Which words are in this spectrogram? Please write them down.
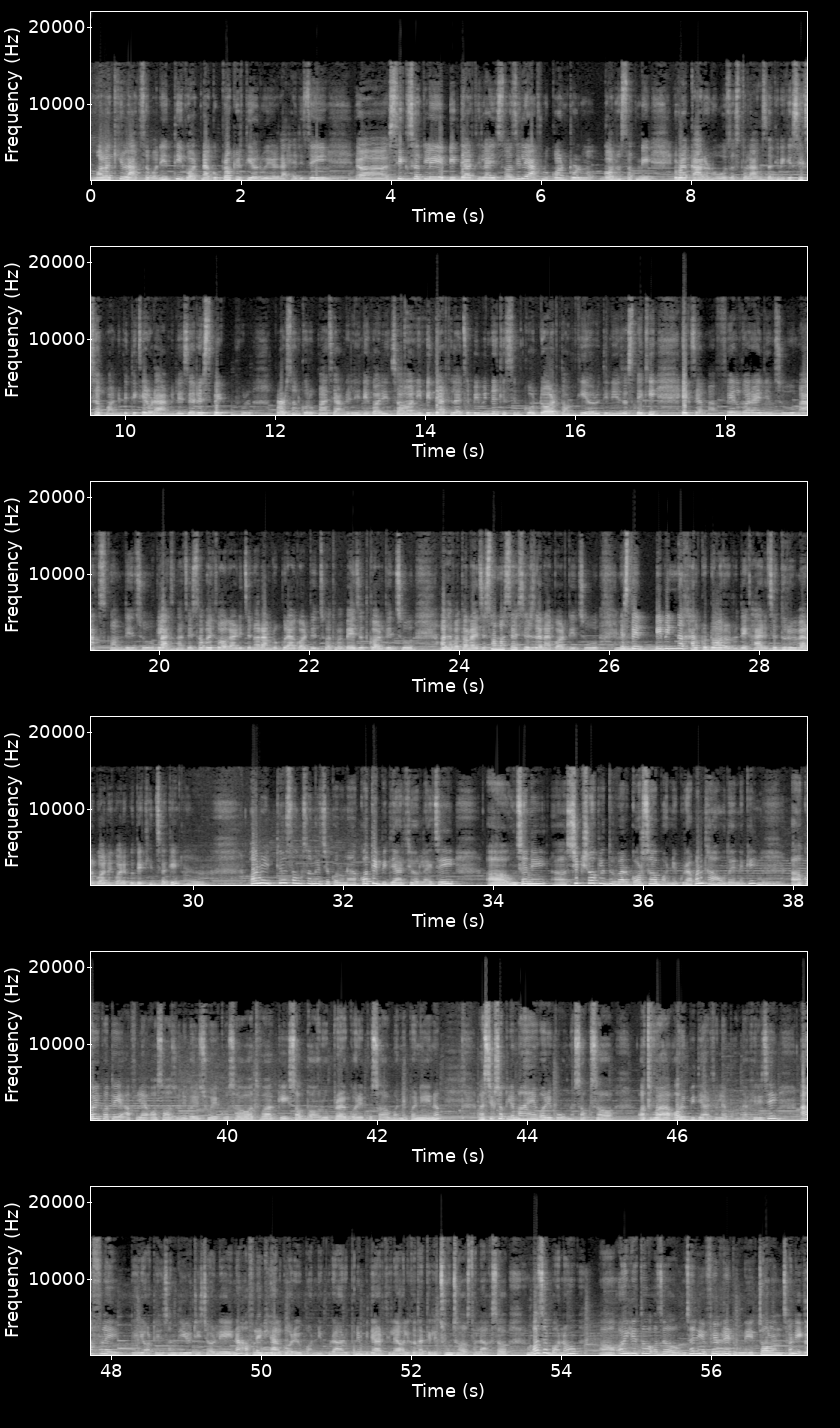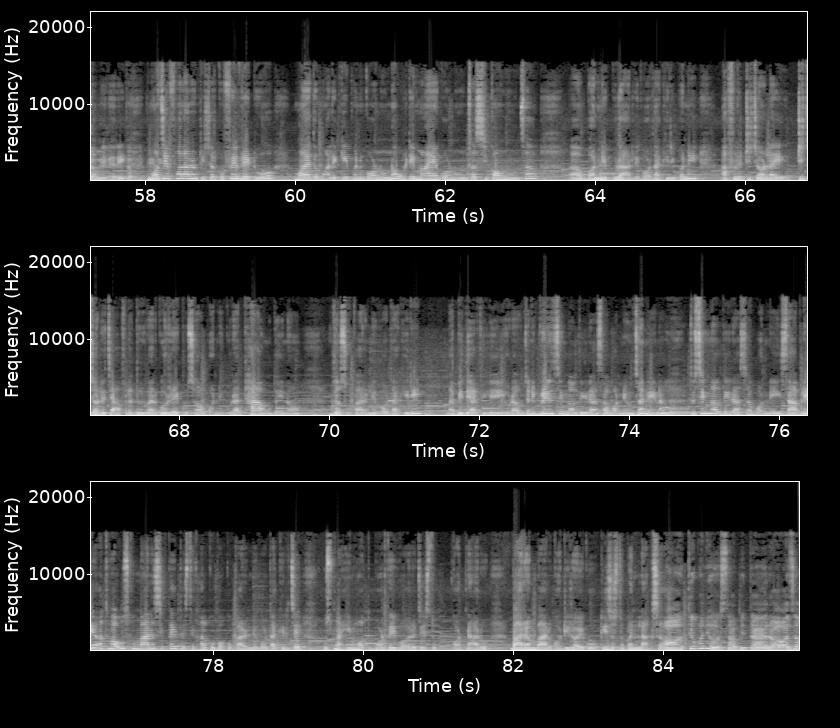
मलाई के लाग्छ भने ती घटनाको प्रकृतिहरू हेर्दाखेरि चाहिँ शिक्षकले विद्यार्थीलाई सजिलै आफ्नो कन्ट्रोल गर्न सक्ने एउटा कारण हो जस्तो लाग्छ। किनकि शिक्षक भन्ने बित्तिकै एउटा हामीले चाहिँ रेस्पेक्टफुल पर्सनको रूपमा चाहिँ हामीले लिने गरिन्छ। अनि विद्यार्थीलाई चाहिँ विभिन्न किसिमको डर धम्कीहरू दिने जस्तै कि एक्जाममा फेल गराइदिन्छु मार्क्स कम दिन्छु क्लासमा चाहिँ सबैको अगाडि चाहिँ नराम्रो कुरा गरिदिन्छु अथवा बेइजत गरिदिन्छु अथवा तँलाई चाहिँ समस्या सिर्जना गरिदिन्छु। यस्तै विभिन्न खालको डरहरू देखाएर चाहिँ दुर्व्यवहार गर्ने गरेको देखिन्छ कि। अनि त्यो सँगसँगै चाहिँ करुणा कति विद्यार्थीहरूलाई चाहिँ हुन्छ नि शिक्षकले दुर्व्यवहार गर्छ भन्ने कुरा पनि थाहा हुँदैन कि। कोही कतै आफूलाई असहज हुने गरी छोएको छ अथवा केही शब्दहरू प्रयोग गरेको छ भन्ने पनि होइन। शिक्षकले माया गरेको हुनसक्छ अथवा अरू विद्यार्थीलाई भन्दाखेरि चाहिँ आफूलाई धेरै अटेन्सन दियो टिचरले होइन आफूलाई ख्याल गर्यो भन्ने कुराहरू पनि विद्यार्थीलाई अलिकता त्यसले छुन्छ जस्तो लाग्छ। अझ भनौँ अहिले त अझ हुन्छ नि यो फेभरेट हुने चलन छ नि एकदमै धेरै। म चाहिँ फलानु टिचरको फेभरेट हो। मलाई त उहाँले केही पनि गर्नुहुन्न उल्टै माया गर्नुहुन्छ सिकाउनुहुन्छ। भन्ने कुराहरूले गर्दाखेरि पनि आफूले टिचरलाई टिचरले चाहिँ आफूलाई दुर्व्यवहार गरिरहेको छ भन्ने कुरा थाहा हुँदैन। जसको कारणले गर्दाखेरि विद्यार्थीले एउटा हुन्छ नि ग्रिन सिग्नल दिइरहेछ भन्ने हुन्छ नि होइन? त्यो सिग्नल दिइरहेछ भन्ने हिसाबले अथवा उसको मानसिकतै त्यस्तै खालको भएको कारणले गर्दाखेरि चाहिँ उसमा हिम्मत बढ्दै गएर चाहिँ यस्तो घटनाहरू बारम्बार घटिरहेको हो कि जस्तो पनि लाग्छ। त्यो पनि हो सविता र अझ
